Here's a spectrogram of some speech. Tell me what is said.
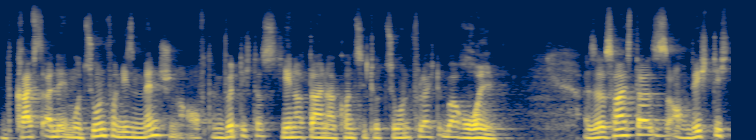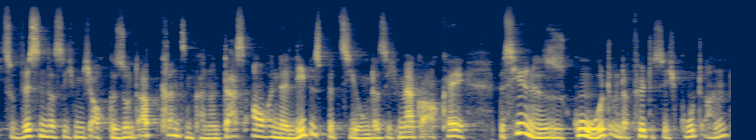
Du greifst alle Emotionen von diesen Menschen auf, dann wird dich das je nach deiner Konstitution vielleicht überrollen. Also das heißt, da ist es auch wichtig zu wissen, dass ich mich auch gesund abgrenzen kann und das auch in der Liebesbeziehung, dass ich merke, okay, bis hierhin ist es gut und da fühlt es sich gut an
